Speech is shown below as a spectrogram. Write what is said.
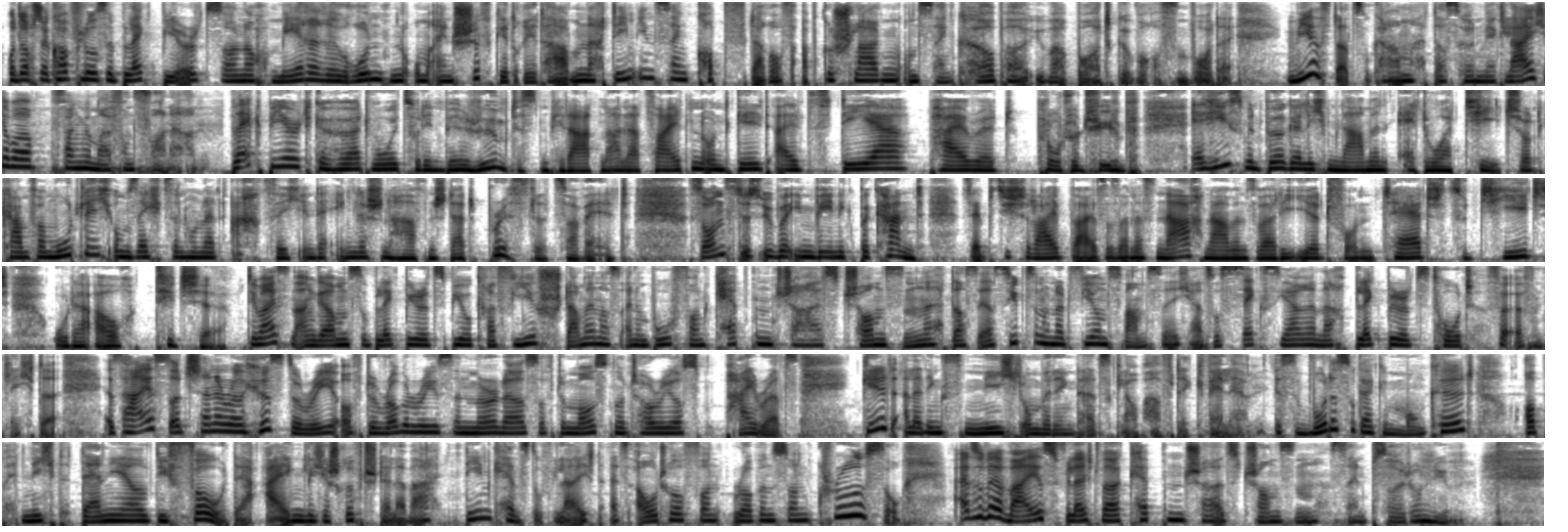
Und auch der kopflose Blackbeard soll noch mehrere Runden um ein Schiff gedreht haben, nachdem ihn sein Kopf darauf abgeschlagen und sein Körper über Bord geworfen wurde. Wie es dazu kam, das hören wir gleich, aber fangen wir mal von vorne an. Blackbeard gehört wohl zu den berühmtesten Piraten aller Zeiten und gilt als der Pirate Prototyp. Er hieß mit bürgerlichem Namen Edward Teach und kam vermutlich um 1680 in der englischen Hafenstadt Bristol zur Welt. Sonst ist über ihn wenig bekannt. Selbst die Schreibweise seines Nachnamens variiert von Tad zu Teach oder auch Teacher. Die meisten Angaben zu Blackbeards Biografie stammen aus einem Buch von Captain Charles Johnson, das er 1724, also sechs Jahre nach Blackbeards Tod, veröffentlichte. Es heißt A General History of the Robberies and Murders of the Most Notorious Pirates, gilt allerdings nicht unbedingt als glaubhafte Quelle. Es wurde sogar gemunkelt, ob nicht Daniel Defoe der eigentliche Schriftsteller war. Den kennst du vielleicht als Autor von Robinson Crusoe. Also wer weiß, vielleicht war Captain Charles Johnson sein Pseudonym.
